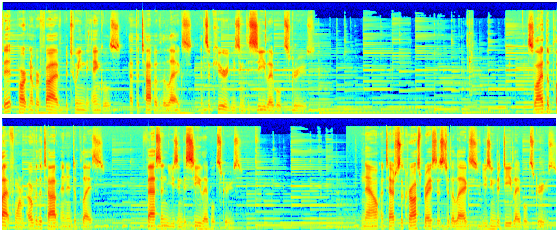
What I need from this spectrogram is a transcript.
Fit part number 5 between the angles at the top of the legs and secure using the C-labeled screws. Slide the platform over the top and into place. Fasten using the C-labeled screws. Now attach the cross braces to the legs using the D-labeled screws.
